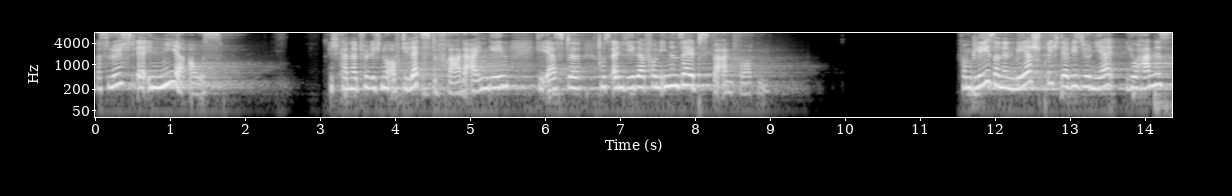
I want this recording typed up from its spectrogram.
Was löst er in mir aus? Ich kann natürlich nur auf die letzte Frage eingehen. Die erste muss ein jeder von Ihnen selbst beantworten. Vom gläsernen Meer spricht der Visionär Johannes,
